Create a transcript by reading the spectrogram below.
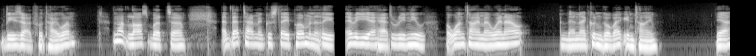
visa for Taiwan. Not lost, but uh, at that time I could stay permanently. Every year I had to renew. But one time I went out, and then I couldn't go back in time. Yeah.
